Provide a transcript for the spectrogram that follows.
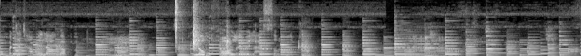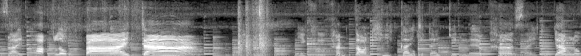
มๆมันจะทำให้เราแบบ โล่งคอเลยเวลาสดนะคะใส่ผักลงไปจ้า นี่คือขั้นตอนที่ใกล้จะได้กินแล้วค่ะ ใส่ทุกอย่างลง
